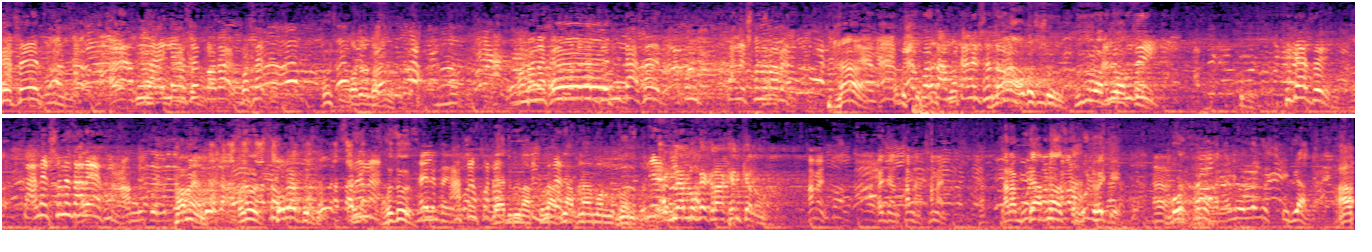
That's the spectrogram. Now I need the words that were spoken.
এই স্যার আরে আপনি লাইনে আছেন কথা বসেন। না না আছে কালেকশনে হ্যাঁ আমি অবশ্যই। হুজুর আমি বুঝি। ঠিক আছে। কানেকশনে যাবে এখন। থামেন। হুজুর আপনার আপনি মন মতো এগুলা লোকে রাখেন কেন? থামেন। ভাইজান থামেন থামেন। তারা ভুল আপনি ভুল হয়েছে। আর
